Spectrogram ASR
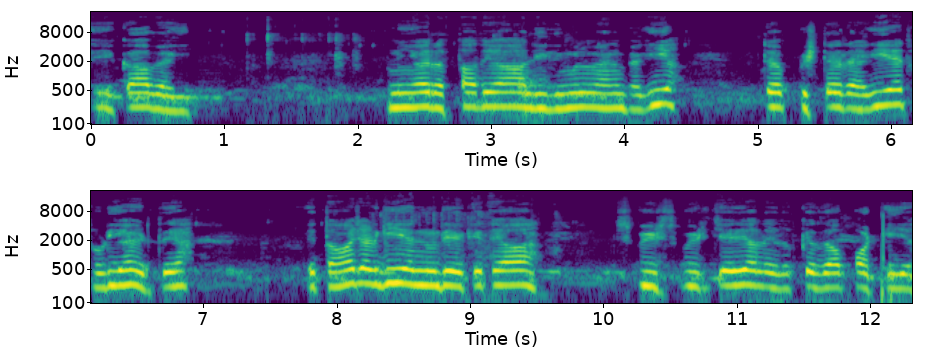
ਤੇ ਇੱਕ ਆ ਬੈ ਗਈ। ਨੀ ਆ ਰੱਤਾ ਤੇ ਆ ਲੀਲੀ ਮਲਵੈਨ ਬਹਿ ਗਈ ਆ। ਤੇ ਪਿਸਟਲ ਰਹਿ ਗਈ ਹੈ ਥੋੜੀ ਹਾਈਟ ਤੇ ਆ। ਇਹ ਤਾਂ ਚੜ ਗਈ ਇਹਨੂੰ ਦੇਖ ਕੇ ਤੇ ਆ ਸਪੀਡ ਸਪੀਡ ਚ ਇਹਦੇ ਹਲੇ ਕਿਦਾਂ ਪਾਟੀ ਆ।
